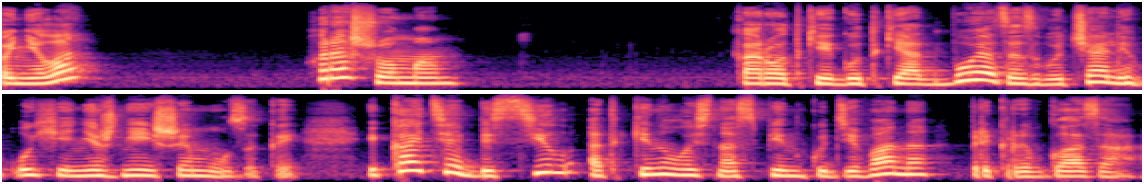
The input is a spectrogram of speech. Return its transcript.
Поняла?» «Хорошо, мам». Короткие гудки отбоя зазвучали в ухе нежнейшей музыкой, и Катя без сил откинулась на спинку дивана, прикрыв глаза.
